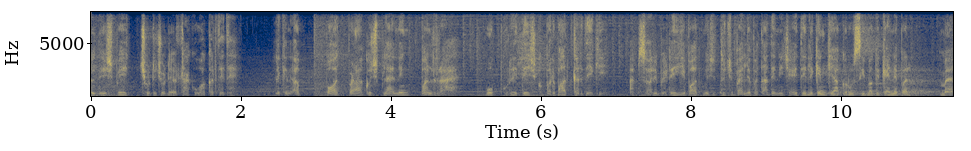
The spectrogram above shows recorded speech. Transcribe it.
तो देश पे छोटे छोटे अटैक हुआ करते थे। लेकिन अब बहुत बड़ा कुछ प्लानिंग बन रहा है। वो पूरे देश को बर्बाद कर देगी। आई एम सॉरी बेटे ये बात मुझे तुझे पहले बता देनी चाहिए थी लेकिन क्या करूँ सीमा के कहने पर? मैं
